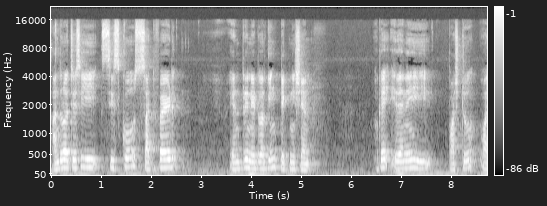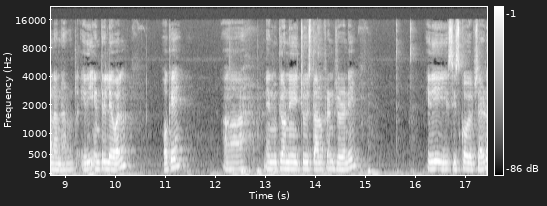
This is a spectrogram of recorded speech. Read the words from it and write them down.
అందులో వచ్చేసి Cisco certified entry networking technician okay? ఇదని ఫస్ట్ వన్ అనమాట. ఇది ఎంట్రీ లెవెల్ ఓకే? నేను మీకు కొన్ని చూపిస్తాను ఫ్రెండ్స్ చూడండి. ఇది సిస్కో వెబ్సైట్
